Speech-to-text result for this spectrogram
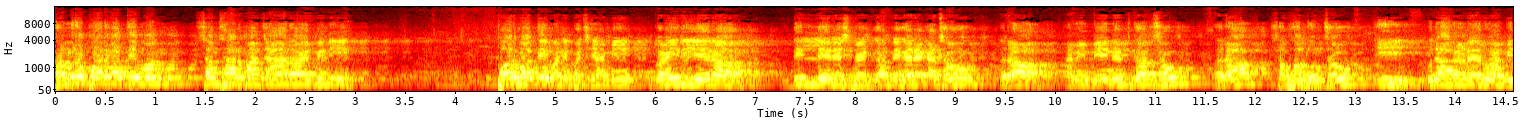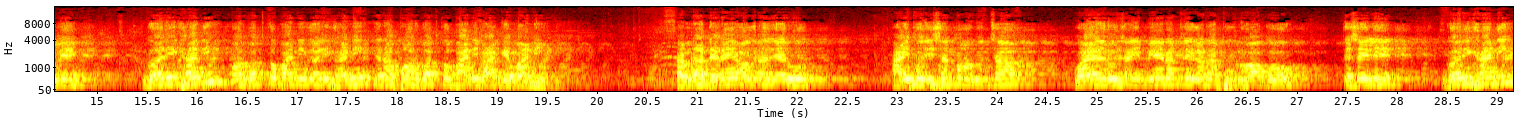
हाम्रो पर्वते मन संसारमा जहाँ रहे पनि पर्वते भनेपछि हामी गहिरिएर दिलले रेस्पेक्ट गर्ने गरेका छौँ र हामी मेहनत गर्छौँ र सफल हुन्छौँ। यी उदाहरणहरू हामीले गरी खानी पर्वतको पानी गरी खानी र पर्वतको पानी भाग्यमानी हाम्रा धेरै अग्रजहरू हाई पोजिसनमा हुनुहुन्छ। उहाँहरू चाहिँ मेहनतले गर्दा पुग्नु भएको हो। त्यसैले गरी खानी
